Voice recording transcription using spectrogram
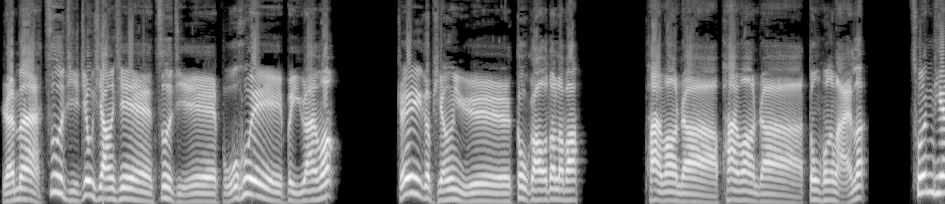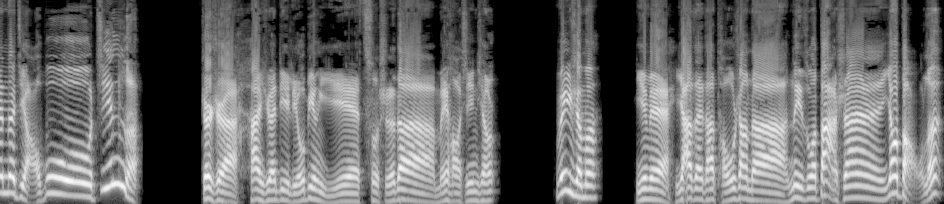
人们自己就相信自己不会被冤枉。”这个评语够高的了吧？盼望着，盼望着，东风来了，春天的脚步近了。这是汉宣帝刘病已此时的美好心情。为什么？因为压在他头上的那座大山要倒了。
